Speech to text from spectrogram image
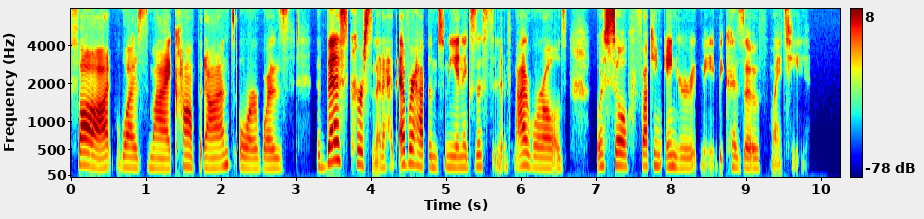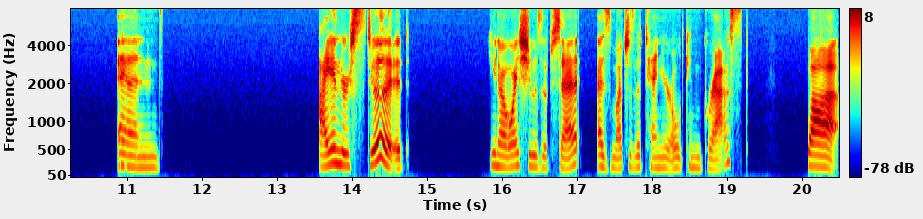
thought was my confidant or was the best person that had ever happened to me and existed in my world was so fucking angry with me because of my teeth. Mm-hmm. And I understood, you know, why she was upset as much as a 10 year old can grasp, but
